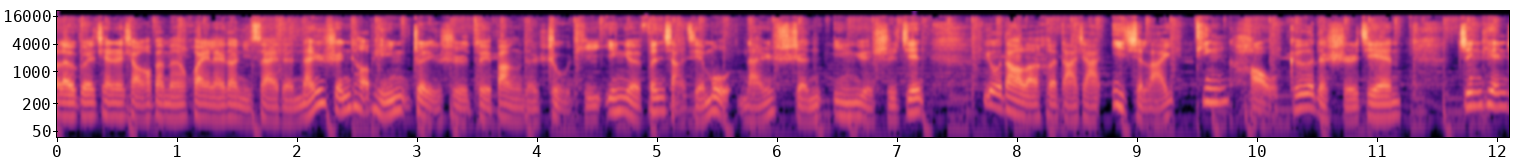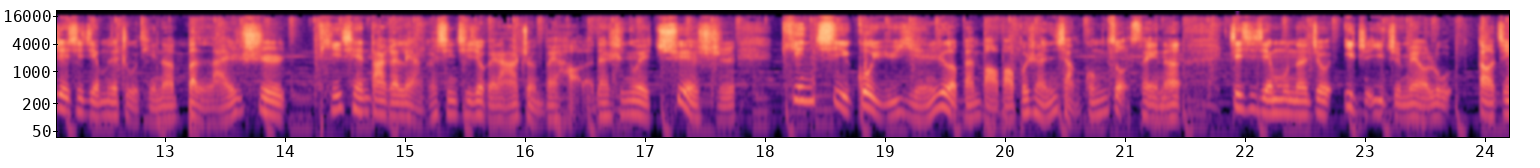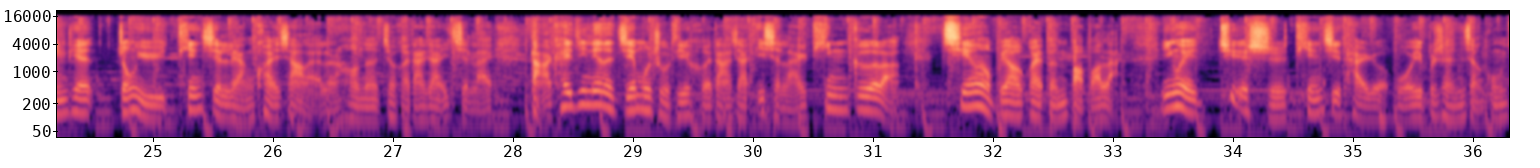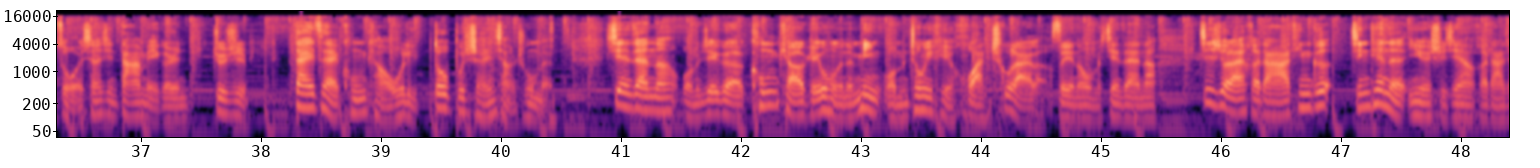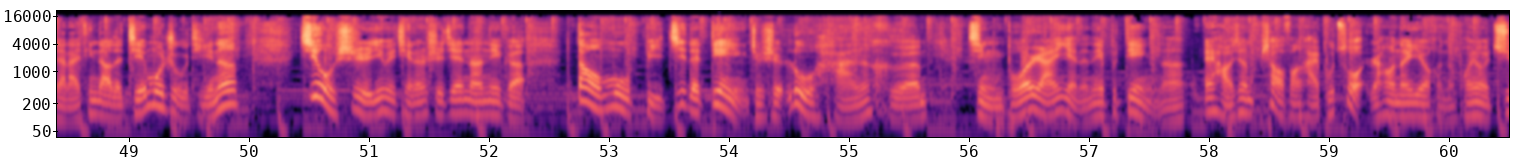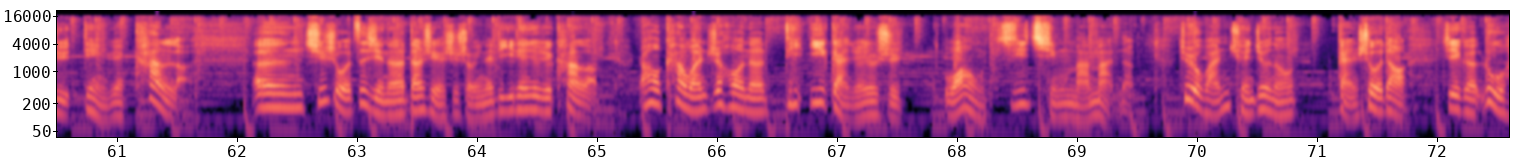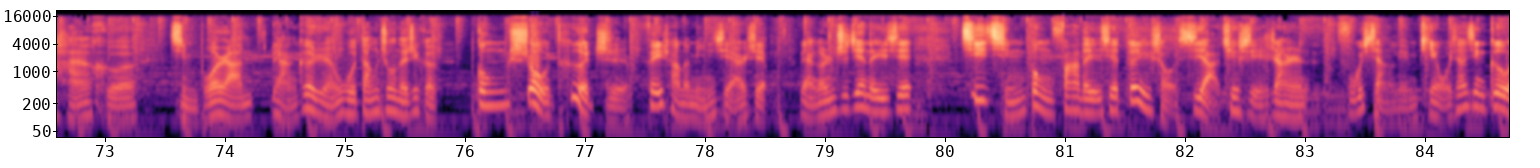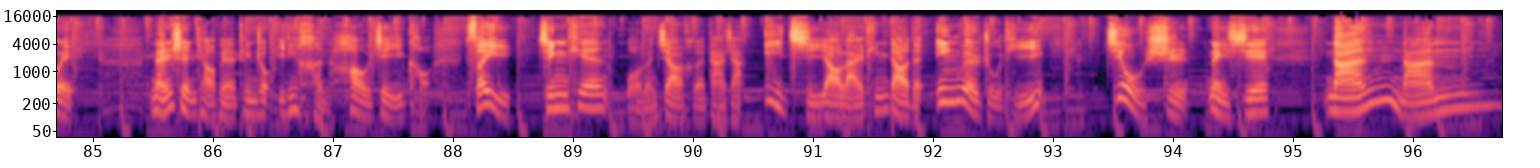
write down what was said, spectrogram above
Hello，各位亲爱的小伙伴们，欢迎来到你最爱的男神调频，这里是最棒的主题音乐分享节目《男神音乐时间》，又到了和大家一起来听好歌的时间。今天这期节目的主题呢，本来是提前大概两个星期就给大家准备好了，但是因为确实天气过于炎热，本宝宝不是很想工作，所以呢，这期节目呢就一直一直没有录。到今天，终于天气凉快下来了，然后呢，就和大家一起来打开今天的节目主题，和大家一起来听歌了。千万不要怪本宝宝懒，因为确实天气太热，我也不是很想工作。我相信大家每个人就是待在空调屋里都不是很想出门。现在呢，我我们这个空调给我们的命，我们终于可以还出来了。所以呢，我们现在呢，继续来和大家听歌。今天的音乐时间要和大家来听到的节目主题呢，就是因为前段时间呢，那个《盗墓笔记》的电影，就是鹿晗和井柏然演的那部电影呢，哎，好像票房还不错。然后呢，也有很多朋友去电影院看了。嗯，其实我自己呢，当时也是首映的第一天就去看了。然后看完之后呢，第一感觉就是，哇哦，激情满满的，就是完全就能感受到这个鹿晗和井柏然两个人物当中的这个攻受特质非常的明显，而且两个人之间的一些激情迸发的一些对手戏啊，确实也是让人浮想联翩。我相信各位男神调频的听众一定很好这一口，所以今天我们就要和大家一起要来听到的音乐主题，就是那些男男。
